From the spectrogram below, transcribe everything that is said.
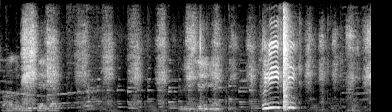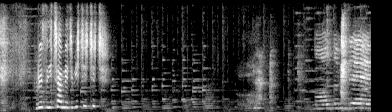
Sonra da Hulusi'ye gel. Hulusi'ye gel. Hulusi. Hulusi iç anneciğim iç iç iç. Ne oldu bize?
